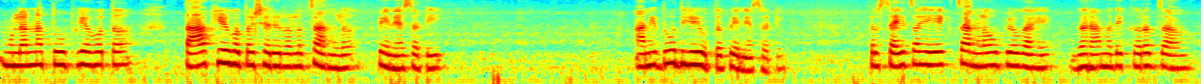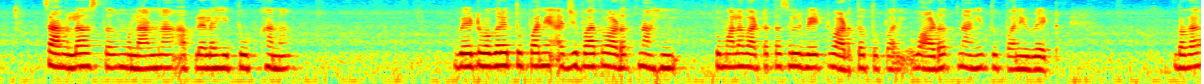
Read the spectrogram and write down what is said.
मुलांना तूप हे होतं. ताक हे होतं शरीराला चांगलं पेण्यासाठी. आणि दूध हे होतं पिण्यासाठी. तर साईचा हे एक चांगला उपयोग आहे. घरामध्ये करत जा. चांगलं असतं. मुलांना आपल्याला हे तूप खाणं. वेट वगैरे तुपाने अजिबात वाढत नाही. तुम्हाला वाटत असेल वेट वाढतं तुपाने. वाढत नाही तुपाने वेट. बघा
